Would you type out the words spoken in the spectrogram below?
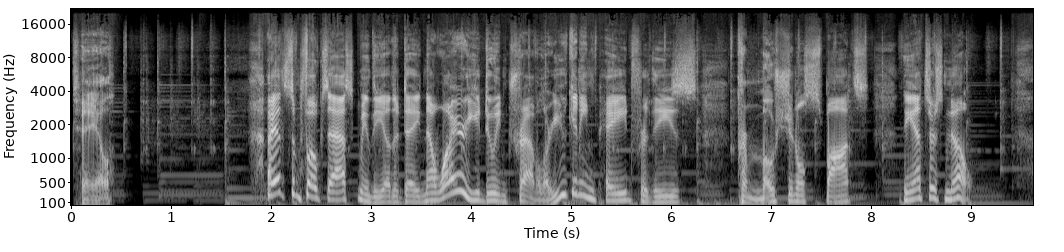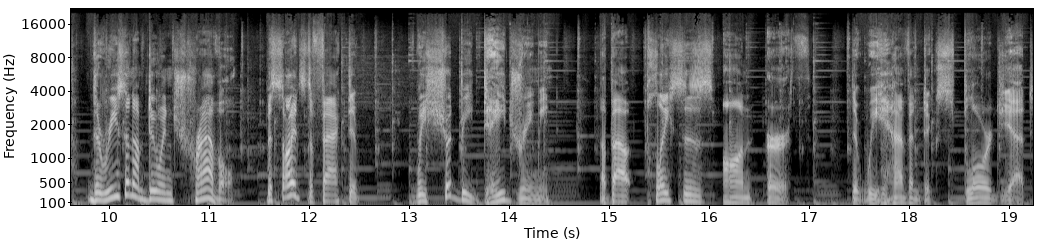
tale. I had some folks ask me the other day, now, why are you doing travel? Are you getting paid for these promotional spots? The answer is no. The reason I'm doing travel, besides the fact that we should be daydreaming about places on Earth that we haven't explored yet,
